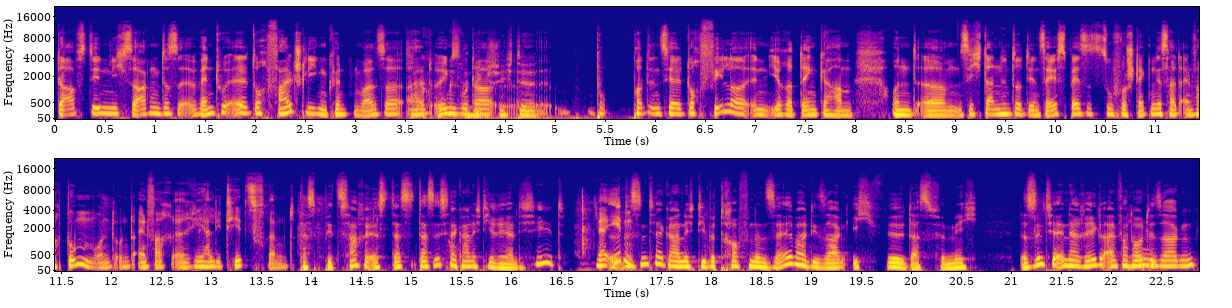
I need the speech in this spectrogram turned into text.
darfst denen nicht sagen, dass sie eventuell doch falsch liegen könnten, weil sie halt irgendwo da Geschichte- äh, potenziell doch Fehler in ihrer Denke haben und ähm, sich dann hinter den Safe Spaces zu verstecken ist halt einfach dumm und und einfach äh, realitätsfremd. Das Bizarre ist, das, das ist ja gar nicht die Realität. Ja, eben. Das sind ja gar nicht die Betroffenen selber, die sagen, ich will das für mich. Das sind ja in der Regel einfach Leute, die sagen,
